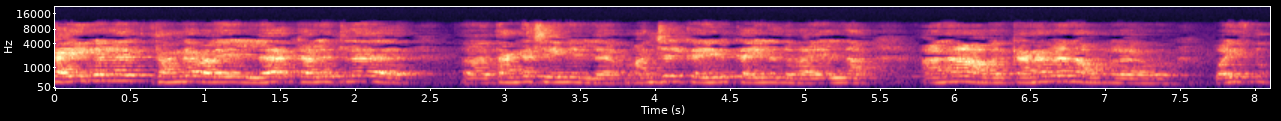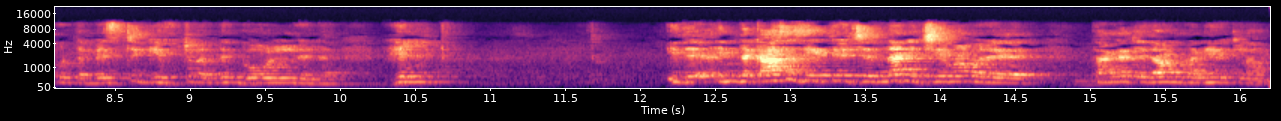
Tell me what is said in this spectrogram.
கைகள்ல தங்க வளையல் இல்ல கழுத்துல தங்க செயின் இல்ல. மஞ்சள் கயிறு கையில இந்த வளையல் தான். ஆனா அவர் கணவன் அவங்க ஒய்ஃப்க்கு கொடுத்த பெஸ்ட் gift வந்து கோல்டு இல்ல. ஹெல்த் இது இந்த காசை சேர்த்து வச்சிருந்தா நிச்சயமா ஒரு தங்கத்தை தான் பண்ணிருக்கலாம்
